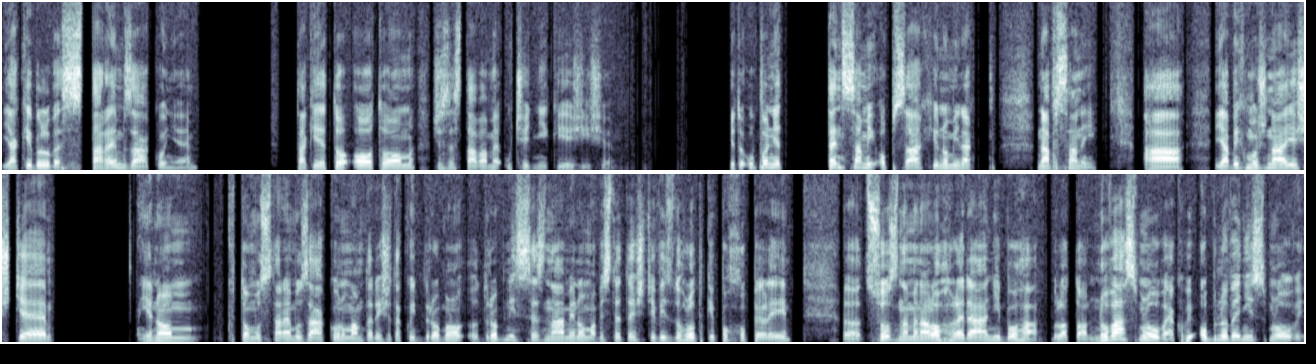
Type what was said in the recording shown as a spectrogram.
jaký byl ve starém zákoně, tak je to o tom, že se stáváme učedníky Ježíše. Je to úplně ten samý obsah, jenom jinak napsaný. A já bych možná ještě jenom k tomu starému zákonu mám tady ještě takový drobno, drobný seznám, jenom abyste to ještě víc dohloubky pochopili, eh, co znamenalo hledání Boha. Byla to nová smlouva, jakoby obnovení smlouvy.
